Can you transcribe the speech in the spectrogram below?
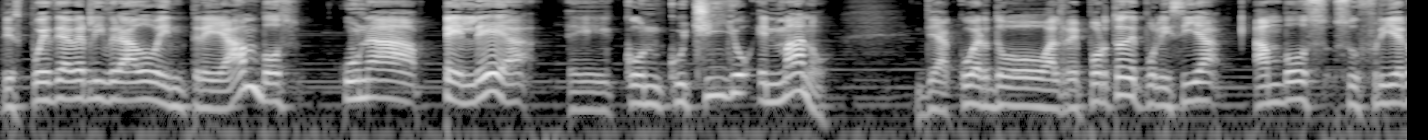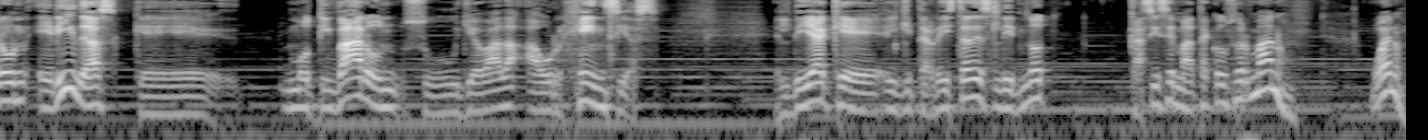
después de haber librado entre ambos una pelea eh, con cuchillo en mano. De acuerdo al reporte de policía, ambos sufrieron heridas que motivaron su llevada a urgencias. El día que el guitarrista de Slipknot casi se mata con su hermano. Bueno,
